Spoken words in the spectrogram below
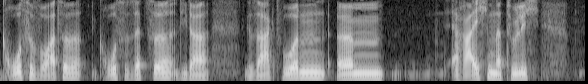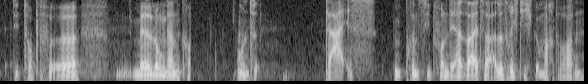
große Worte, große Sätze, die da gesagt wurden, ähm, erreichen natürlich die Top-Meldungen äh, dann kommen. Und da ist im Prinzip von der Seite alles richtig gemacht worden.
